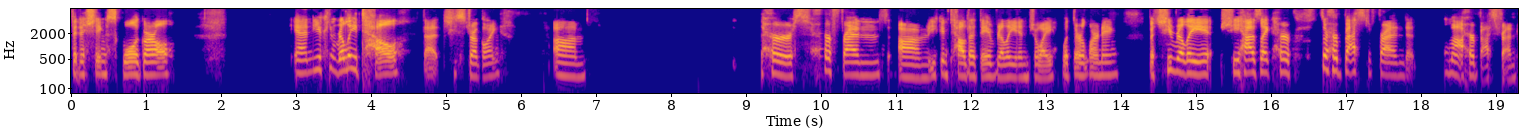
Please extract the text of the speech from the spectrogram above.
finishing school girl. And you can really tell that she's struggling. Um, her her friends, um, you can tell that they really enjoy what they're learning. But she really she has like her so her best friend not her best friend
